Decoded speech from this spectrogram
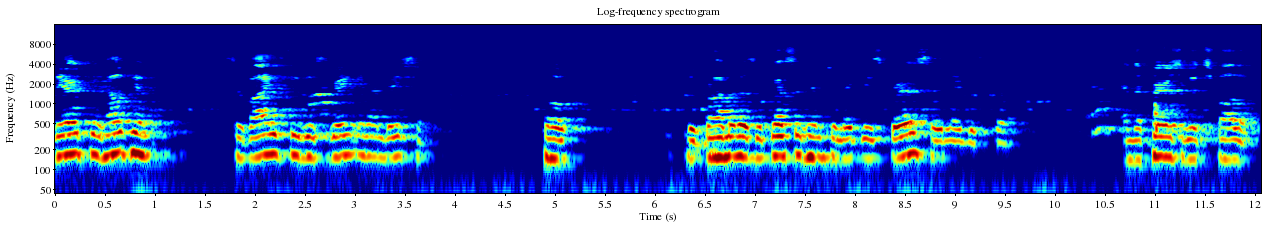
there to help him survive through this great inundation. So the Brahmanas requested him to make these prayers, so he made this prayer. And the prayers which follow.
